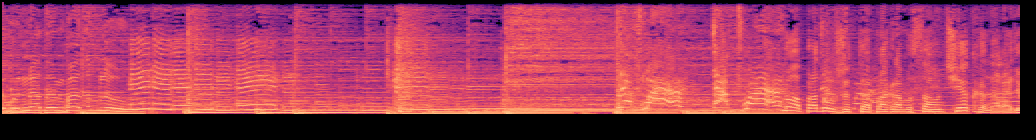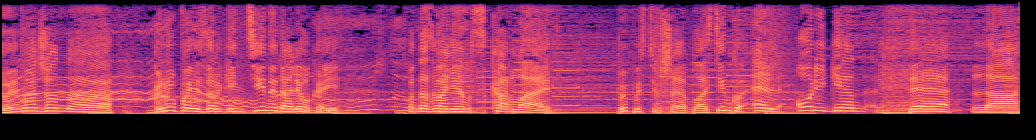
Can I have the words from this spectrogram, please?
it was nothing but the blues. That's why, that's why. Ну а продолжит э, программу Soundcheck на радио Imagine э, группа из Аргентины далекой под названием Scarlight, выпустившая пластинку El Origen de la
